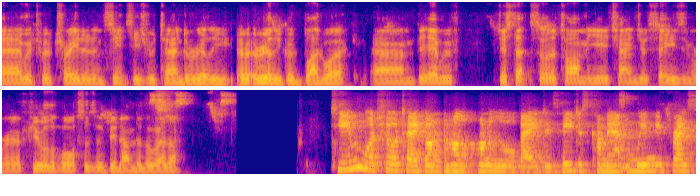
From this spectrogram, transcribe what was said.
uh, which we've treated, and since he's returned to really a really good blood work. Um, but yeah, we've just that sort of time of year, change of season, where a few of the horses are a bit under the weather. Tim, what's your take on Honolua Bay? Does he just come out and win this race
